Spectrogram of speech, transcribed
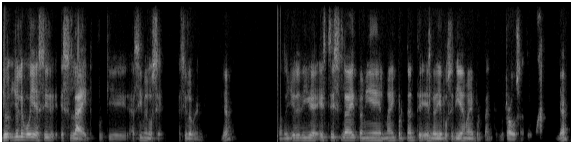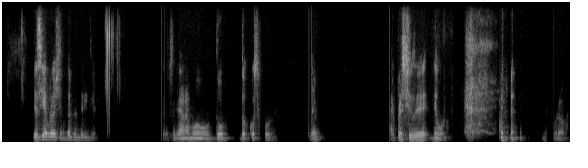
Yo, yo le voy a decir slide, porque así me lo sé, así lo aprendí, ¿ya? Cuando yo le diga, este slide para mí es el más importante, es la diapositiva más importante, lo traducen, ¿ya? Y así aprovechen de aprender inglés. Entonces ganamos dos, dos cosas por una, ¿ya? Al precio de, uno. broma.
